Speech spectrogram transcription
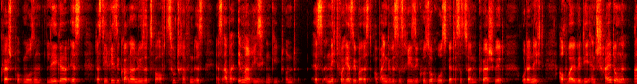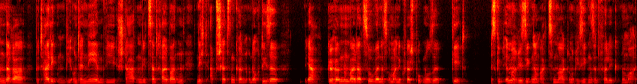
Crash-Prognosen lege, ist, dass die Risikoanalyse zwar oft zutreffend ist, es aber immer Risiken gibt und es nicht vorhersehbar ist, ob ein gewisses Risiko so groß wird, dass es zu einem Crash wird oder nicht, auch weil wir die Entscheidungen anderer Beteiligten, wie Unternehmen, wie Staaten, wie Zentralbanken nicht abschätzen können. Und auch diese, ja, gehören nun mal dazu, wenn es um eine Crash-Prognose geht. Es gibt immer Risiken am Aktienmarkt und Risiken sind völlig normal.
